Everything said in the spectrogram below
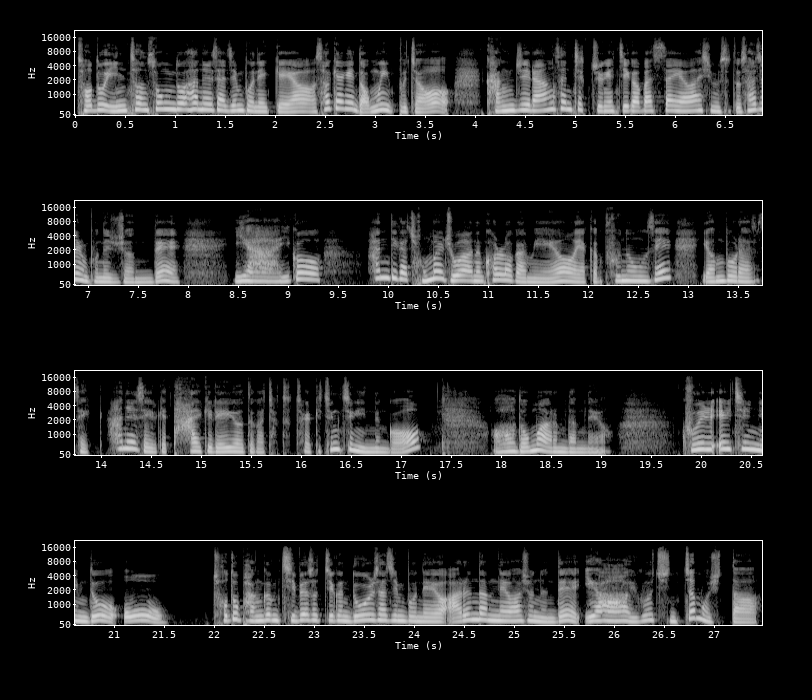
저도 인천 송도 하늘 사진 보낼게요. 석양이 너무 이쁘죠? 강쥐랑 산책 중에 찍어봤어요. 하시면서도 사진을 보내주셨는데, 이야, 이거 한디가 정말 좋아하는 컬러감이에요. 약간 분홍색, 연보라색, 하늘색 이렇게 다 이렇게 layered가 착착착 이렇게 층층이 있는 거. 아, 너무 아름답네요. 9117님도, 오, 저도 방금 집에서 찍은 노을 사진 보내요. 아름답네요 하셨는데, 이야, 이거 진짜 멋있다.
